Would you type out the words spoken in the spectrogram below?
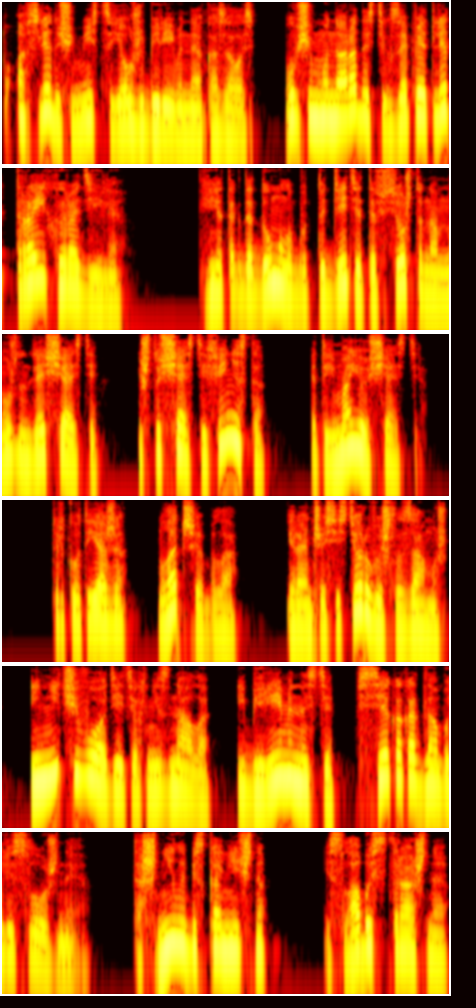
Ну, а в следующем месяце я уже беременной оказалась. В общем, мы на радостях за пять лет троих и родили. я тогда думала, будто дети — это все, что нам нужно для счастья, и что счастье Финиста — это и мое счастье. Только вот я же младшая была, и раньше сестер вышла замуж, и ничего о детях не знала, и беременности все как одна были сложные. Тошнило бесконечно, и слабость страшная,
